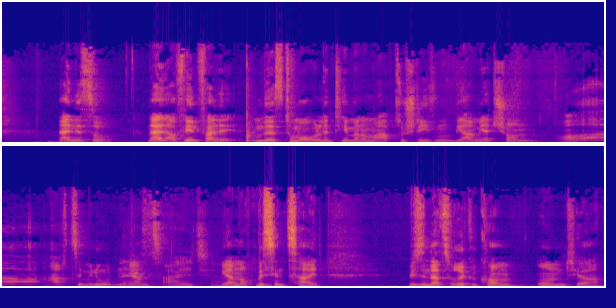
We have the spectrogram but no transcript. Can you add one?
Nein, ist so. Nein, auf jeden Fall, um das Tomorrowland-Thema nochmal abzuschließen. Wir haben jetzt schon oh, 18 Minuten erst. Wir haben Zeit. Ja. Wir haben noch ein bisschen Zeit. Wir sind dann zurückgekommen und ja,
